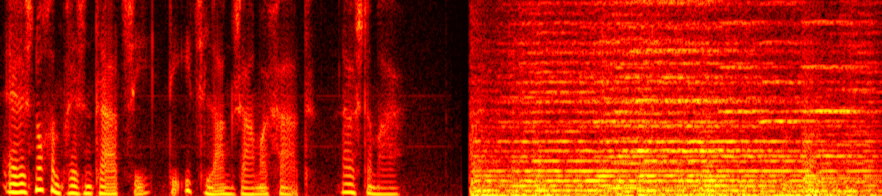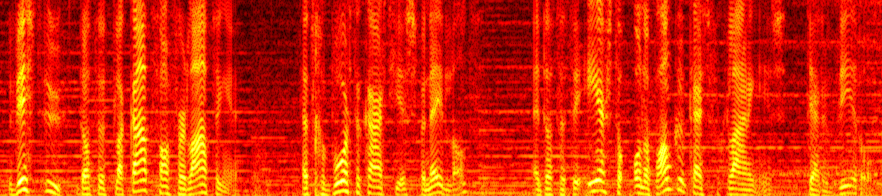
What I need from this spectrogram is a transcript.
Er is nog een presentatie die iets langzamer gaat. Luister maar. Wist u dat het plakkaat van verlatingen het geboortekaartje is van Nederland? En dat het de eerste onafhankelijkheidsverklaring is ter wereld?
